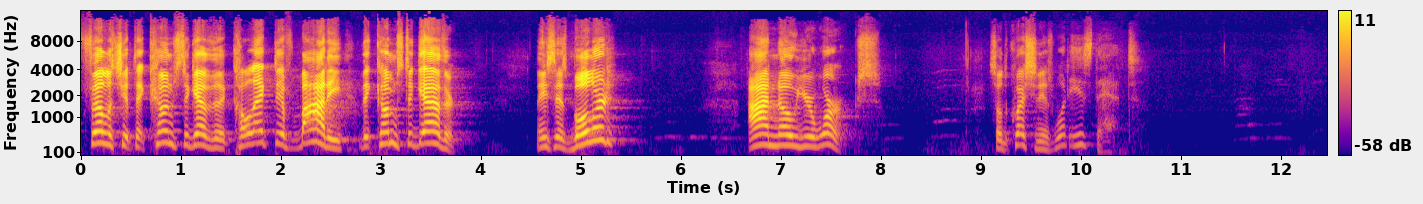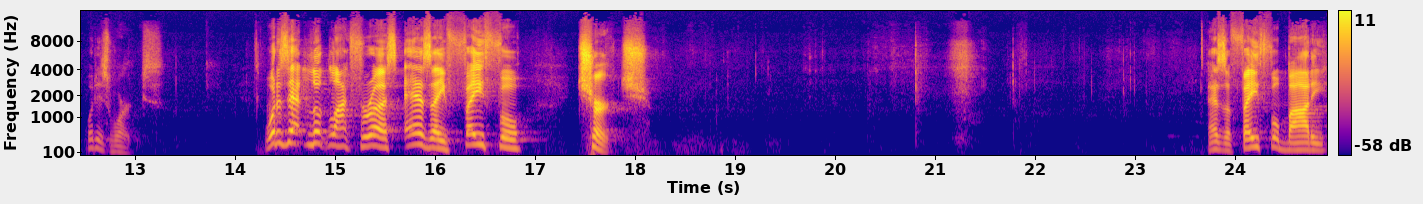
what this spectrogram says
fellowship that comes together, the collective body that comes together. And he says, Bullard, I know your works. So the question is, what is that? What is works? What does that look like for us as a faithful church? As a faithful body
